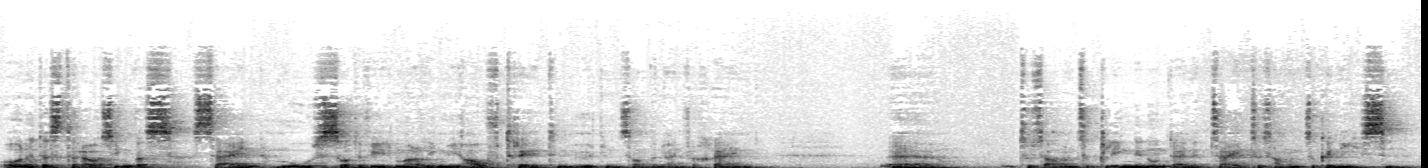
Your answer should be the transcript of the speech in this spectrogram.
ohne dass daraus irgendwas sein muss oder wir mal irgendwie auftreten würden, sondern einfach rein äh, zusammen zu klingen und eine Zeit zusammen zu genießen.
